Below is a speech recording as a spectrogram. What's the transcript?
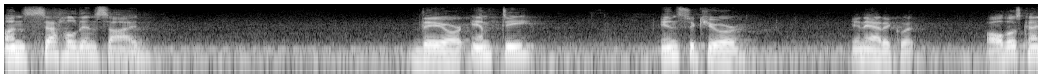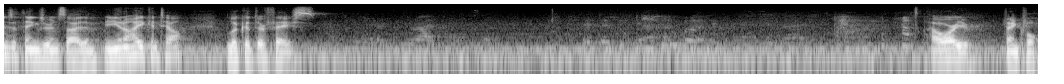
unsettled inside. They are empty, insecure, inadequate. All those kinds of things are inside them. And you know how you can tell? Look at their face. How are you? Thankful.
